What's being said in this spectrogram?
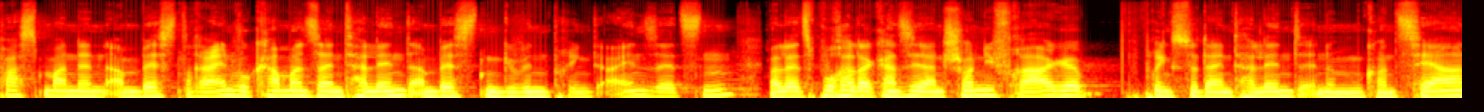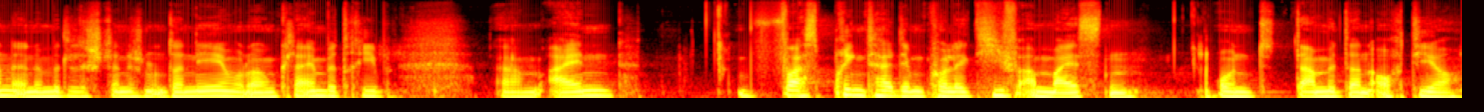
passt man denn am besten rein? Wo kann man sein Talent am besten gewinnbringend einsetzen? Weil als Buchhalter kannst du dann schon die Frage, bringst du dein Talent in einem Konzern, in einem mittelständischen Unternehmen oder einem Kleinbetrieb ähm, ein? Was bringt halt dem Kollektiv am meisten und damit dann auch dir?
